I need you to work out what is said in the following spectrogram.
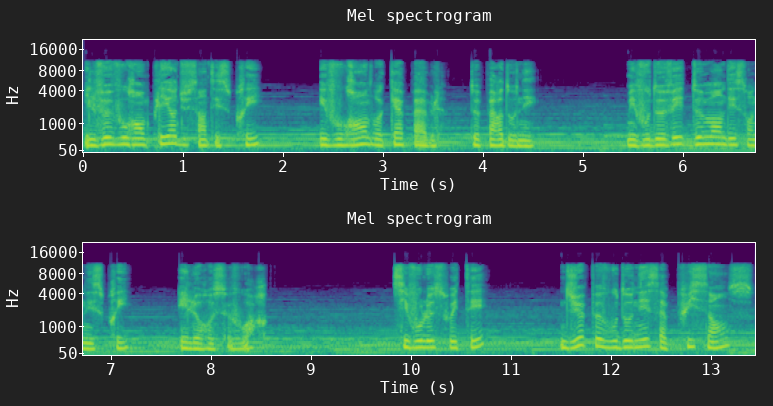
Il veut vous remplir du Saint-Esprit et vous rendre capable de pardonner. Mais vous devez demander son esprit et le recevoir. Si vous le souhaitez, Dieu peut vous donner sa puissance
